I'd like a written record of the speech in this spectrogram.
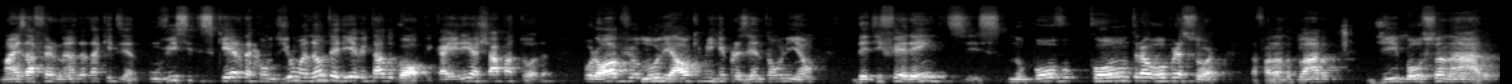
mas a Fernanda está aqui dizendo: um vice de esquerda com Dilma não teria evitado o golpe, cairia a chapa toda. Por óbvio, Lula e Alckmin representam a união de diferentes no povo contra o opressor. Está falando, claro, de Bolsonaro.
